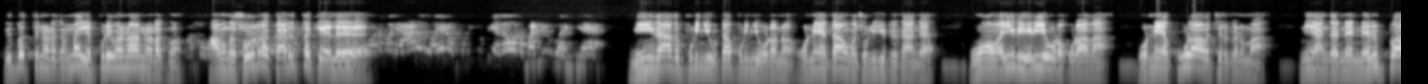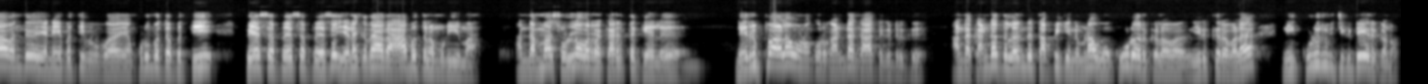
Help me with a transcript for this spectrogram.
விபத்து நடக்கணும்னா எப்படி வேணாலும் நடக்கும். அவங்க சொல்ற கருத்தை கேளு. நீ தான் அதை பிடுங்கி விட்டா பிடுங்கி விடணும். உன்னைய தான் அவங்க சொல்லிக்கிட்டு இருக்காங்க. உன் வயிறு எரிய விடக்கூடாதான். உன்னைய கூலா வச்சிருக்கணுமா? நீ அங்கே நெ- நெருப்பாக வந்து என்னைய பற்றி என் குடும்பத்தை பற்றி பேச பேச பேச எனக்கு தான் அது ஆபத்தில் முடியுமா? அந்த அம்மா சொல்ல வர்ற கருத்தை கேளு. நெருப்பால் உனக்கு ஒரு கண்டம் காத்துக்கிட்டு இருக்கு அந்த கண்டத்துலேருந்து தப்பிக்கணும்னா உன் கூட இருக்கிறவ இருக்கிறவளை நீ குளிர்விச்சுக்கிட்டே இருக்கணும்.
